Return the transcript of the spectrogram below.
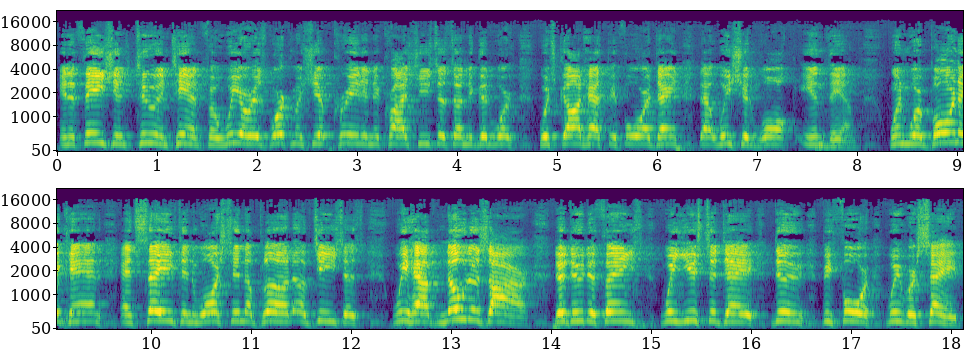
In Ephesians 2 and 10, for we are his workmanship created in Christ Jesus unto good works, which God hath before ordained that we should walk in them. When we're born again and saved and washed in the blood of Jesus, we have no desire to do the things we used to do before we were saved.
